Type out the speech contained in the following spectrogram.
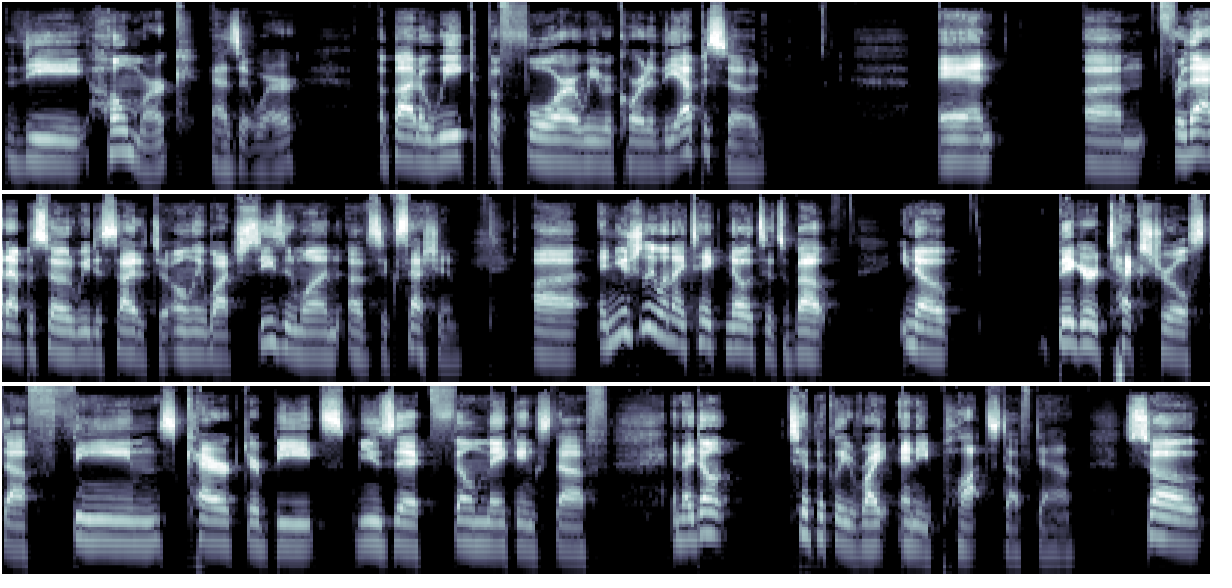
the homework, as it were, about a week before we recorded the episode. And um, for that episode, we decided to only watch season one of Succession. Uh, and usually, when I take notes, it's about, you know, bigger textural stuff, themes, character beats, music, filmmaking stuff. And I don't typically write any plot stuff down. So,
